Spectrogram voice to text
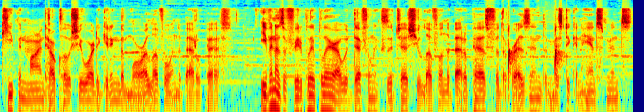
keep in mind how close you are to getting the Mora level in the Battle Pass. Even as a free-to-play player, I would definitely suggest you level in the Battle Pass for the Resin, the Mystic Enhancements,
